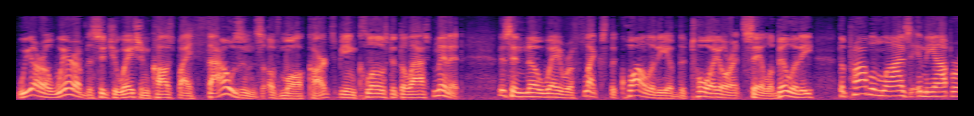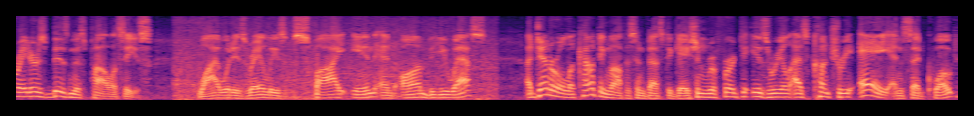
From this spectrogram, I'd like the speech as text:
We are aware of the situation caused by thousands of mall carts being closed at the last minute. This in no way reflects the quality of the toy or its saleability. The problem lies in the operator's business policies. Why would Israelis spy in and on the U.S.? A General Accounting Office investigation referred to Israel as Country A and said, quote,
